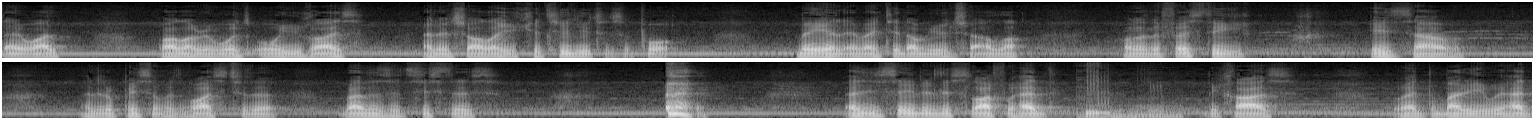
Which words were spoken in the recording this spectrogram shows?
day one. May Allah reward all you guys and inshallah you continue to support me and MATW inshallah. One of the first thing is um, a little piece of advice to the brothers and sisters. As you see in this life we had the cars, we had the money, we had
